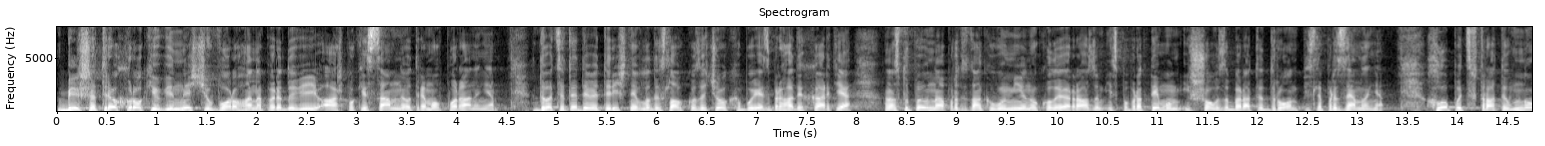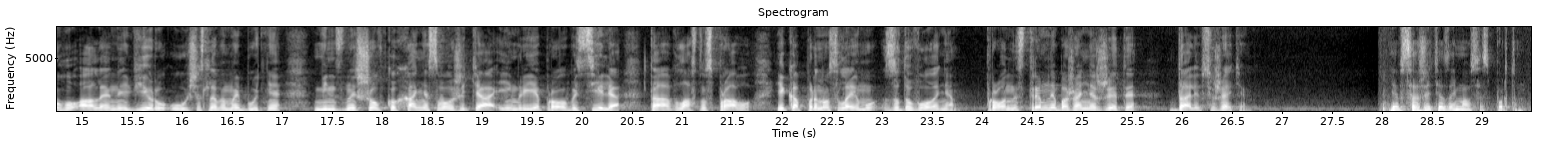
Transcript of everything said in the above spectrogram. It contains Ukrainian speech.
Більше трьох років він нищив ворога на передовій, аж поки сам не отримав поранення. 29-річний Владислав Козачок, боєць бригади Хартія, наступив на протитанкову міну, коли разом із побратимом ішов забирати дрон після приземлення. Хлопець втратив ногу, але не віру у щасливе майбутнє. Він знайшов кохання свого життя і мріє про весілля та власну справу, яка приносила йому задоволення. Про нестримне бажання жити далі в сюжеті. Я все життя займався спортом.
